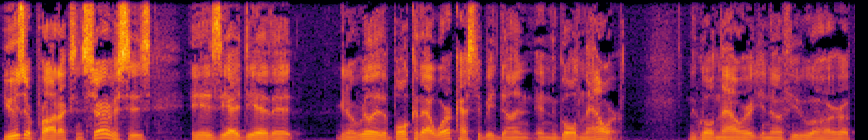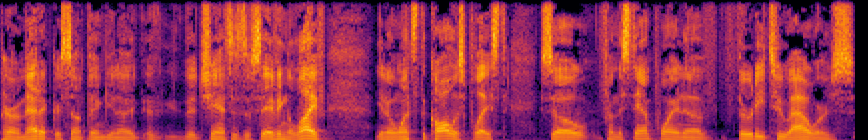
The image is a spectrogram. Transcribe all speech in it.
use our products and services, is the idea that you know really the bulk of that work has to be done in the golden hour the golden hour, you know, if you are a paramedic or something, you know, the chances of saving a life, you know, once the call is placed. So, from the standpoint of 32 hours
